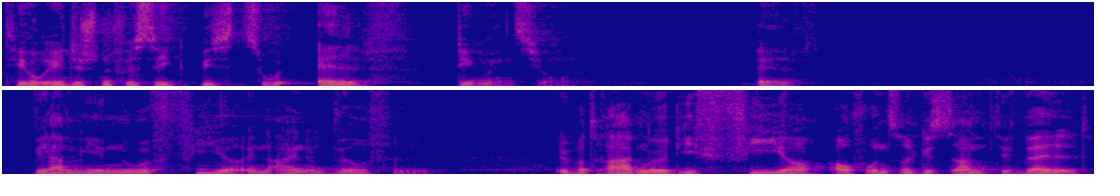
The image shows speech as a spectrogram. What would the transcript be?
theoretischen Physik bis zu elf Dimensionen. Elf. Wir haben hier nur vier in einem Würfel. Übertragen wir die vier auf unsere gesamte Welt,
